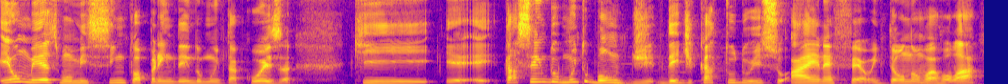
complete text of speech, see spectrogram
eu mesmo me sinto aprendendo muita coisa que é, é, tá sendo muito bom de dedicar tudo isso à NFL, então não vai rolar.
